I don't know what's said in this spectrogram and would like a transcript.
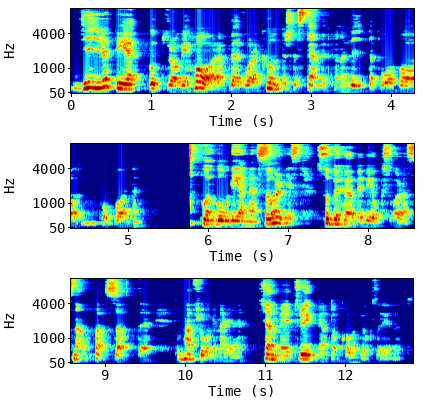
givet det uppdrag vi har, att våra kunder ska ständigt kunna lita på, vad, på, på, en, på en god elnätsservice, så behöver vi också vara snabba. Så att eh, de här frågorna är, känner mig trygg med att de kommer vi också reda ut.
